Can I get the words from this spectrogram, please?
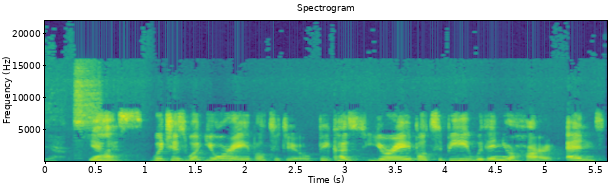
Yes. Yes, which is what you're able to do because you're able to be within your heart and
